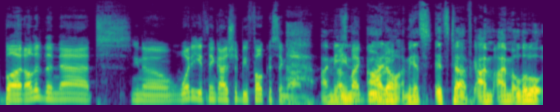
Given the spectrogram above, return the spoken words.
But other than that, you know, what do you think I should be focusing on? I as mean, my guru? I don't. I mean, it's it's tough. I'm I'm a little.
